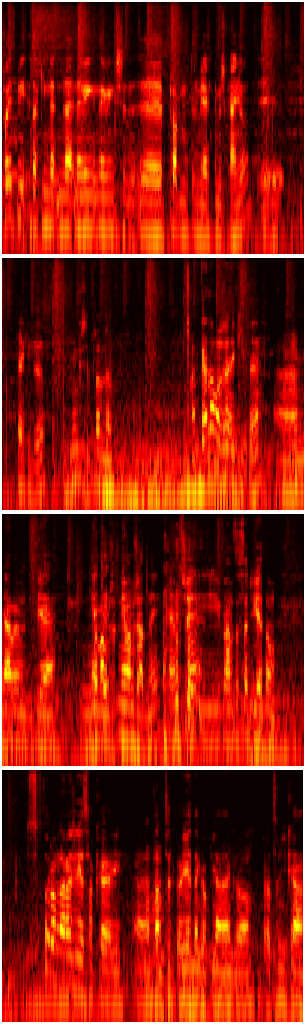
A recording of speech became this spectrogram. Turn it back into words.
powiedz mi taki na, na, najwię- największy e, problem, który miałeś na mieszkaniu, y, to jaki był? Większy problem. Wiadomo, że ekipy. E, Miałem dwie, nie mam, nie mam żadnej. Miałem trzy i mam w zasadzie jedną, z którą na razie jest ok. Mhm. Tam tylko jednego pijanego pracownika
